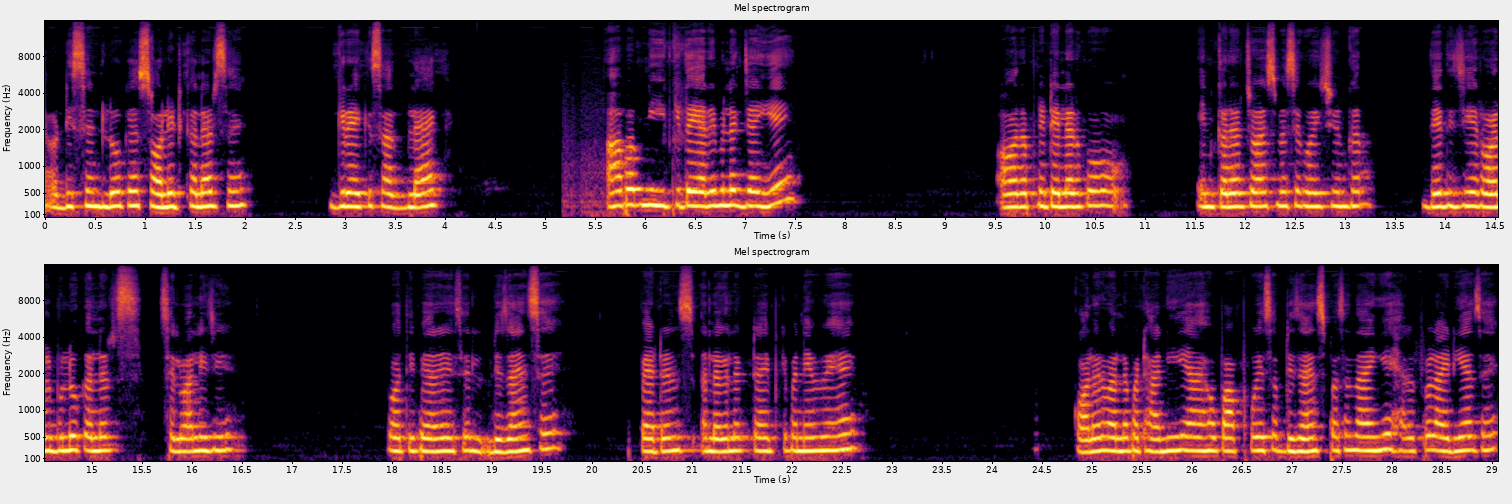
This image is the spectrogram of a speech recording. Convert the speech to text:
और डिसेंट लुक है सॉलिड कलर्स है। ग्रे के साथ ब्लैक आप अपनी ईद की तैयारी में लग जाइए और अपने टेलर को इन कलर चॉइस में से कोई चुन कर दे दीजिए, रॉयल ब्लू कलर्स सिलवा लीजिए। बहुत ही प्यारे ऐसे डिज़ाइंस है, पैटर्न्स अलग अलग टाइप के बने हुए हैं। कॉलर वाला पठानी आई होप आपको ये सब डिज़ाइंस पसंद आएँगे, हेल्पफुल आइडियाज़ है।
